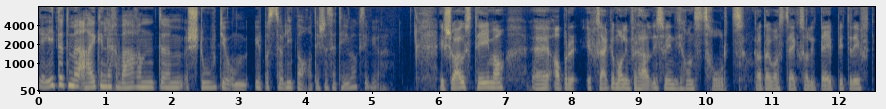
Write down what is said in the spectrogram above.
Redet man eigentlich während dem Studium über das Zölibat? Ist das ein Thema gewesen bei euch? Ist schon auch das Thema. Äh, aber ich sage mal, im Verhältnis finde ich, es zu kurz. Gerade auch was die Sexualität betrifft.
